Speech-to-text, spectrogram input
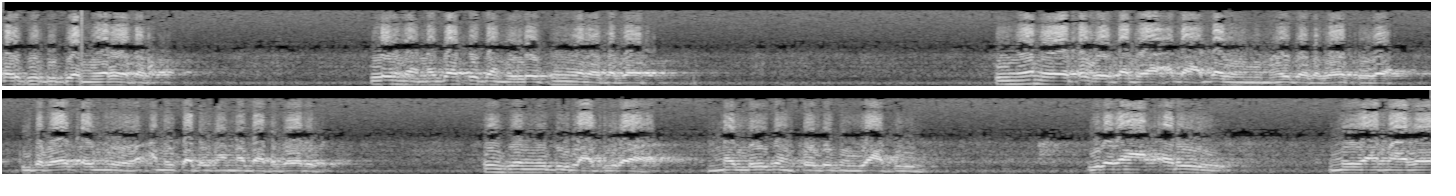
စိတ်ဖြစ်ပြီးပြနေရတော့လုံးနဲ့မတတ်ဖြစ်တဲ့နေလို့ဆင်းရဲတဲ့တော့ ဒီငင်းတဲ့ပုဂ္ဂိုလ်တ attva အတ္တအတ္တဝင်မဟုတ်တဲ့သဘောဆိုတော့ဒီသဘောသိမှုအနုတ္တဒုက္ခမတ္တသဘောတွေရှင်းရှင်းလေးသိလာပြီးတော့မလေးကပုံလေးကရပြီးဒီကအဲ့ဒီနေရာမှာပဲ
